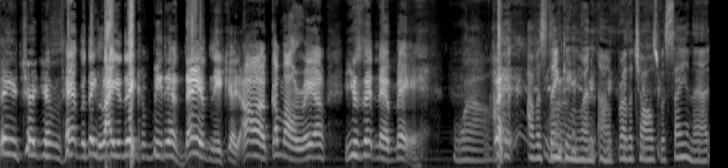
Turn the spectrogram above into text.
they in church just as happy they like it, they can be there dancing in church. Oh, come on, Ray. You sitting there mad. Wow. I I was thinking when uh, Brother Charles was saying that,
